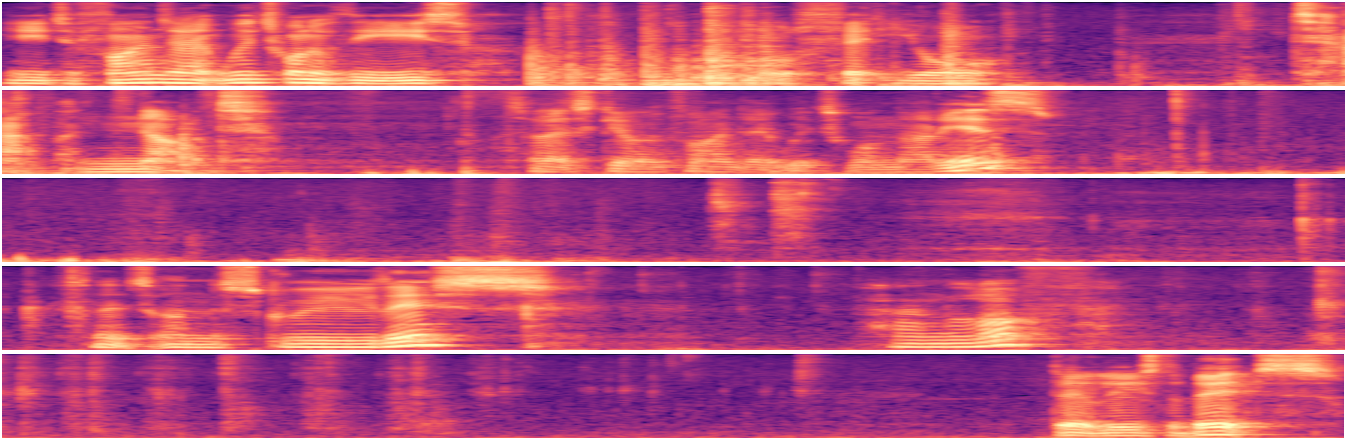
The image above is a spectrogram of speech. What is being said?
need to find out which one of these will fit your tap nut. So let's go and find out which one that is. So let's unscrew this handle off. Don't lose the bits.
